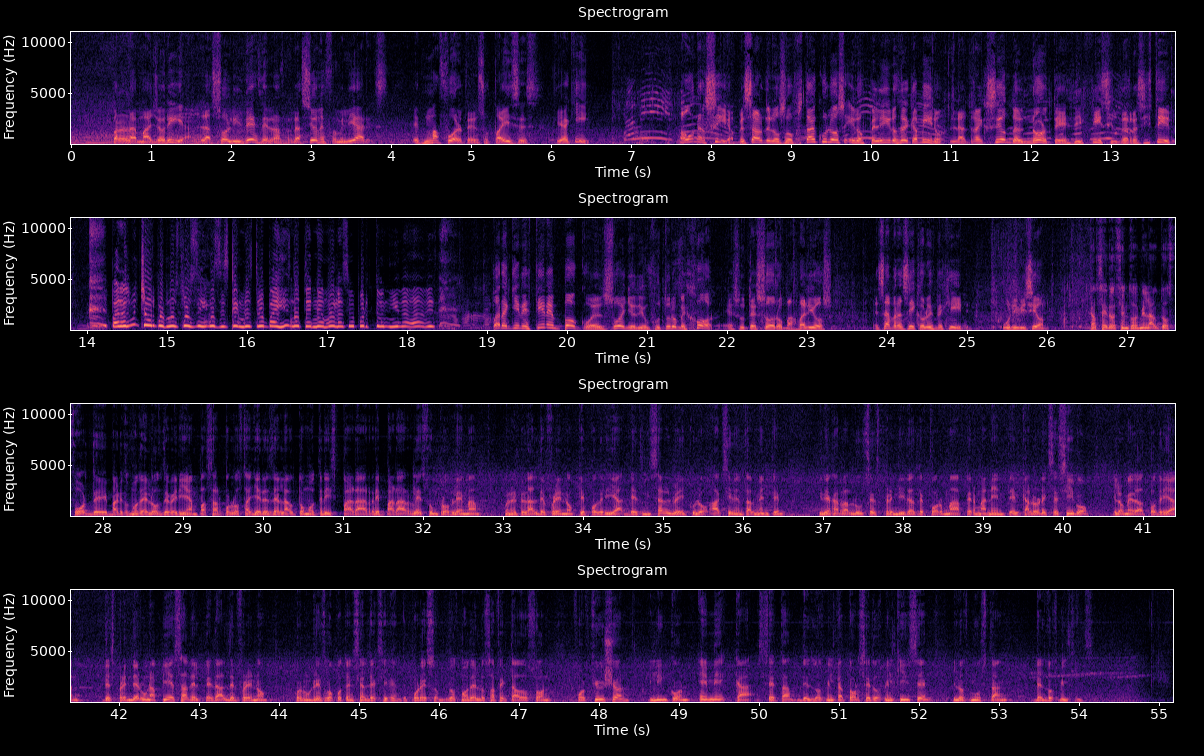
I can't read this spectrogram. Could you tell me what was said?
Para la mayoría, la solidez de las relaciones familiares es más fuerte en sus países que aquí. Aún así, a pesar de los obstáculos y los peligros del camino, la atracción del norte es difícil de resistir. Para luchar por nuestros hijos es que en nuestro país no tenemos las oportunidades. Para quienes tienen poco, el sueño de un futuro mejor es su tesoro más valioso. En San Francisco, Luis Mejir, Univisión. Casi 200.000 autos Ford de varios modelos deberían pasar por los talleres de la automotriz para repararles un problema con el pedal de freno que podría deslizar el vehículo accidentalmente y dejar las luces prendidas de forma permanente. El calor excesivo y la humedad podrían desprender una pieza del pedal del freno con un riesgo potencial de accidente. Por eso, los modelos afectados son Ford Fusion y Lincoln MKZ del 2014-2015 y los Mustang del 2015.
